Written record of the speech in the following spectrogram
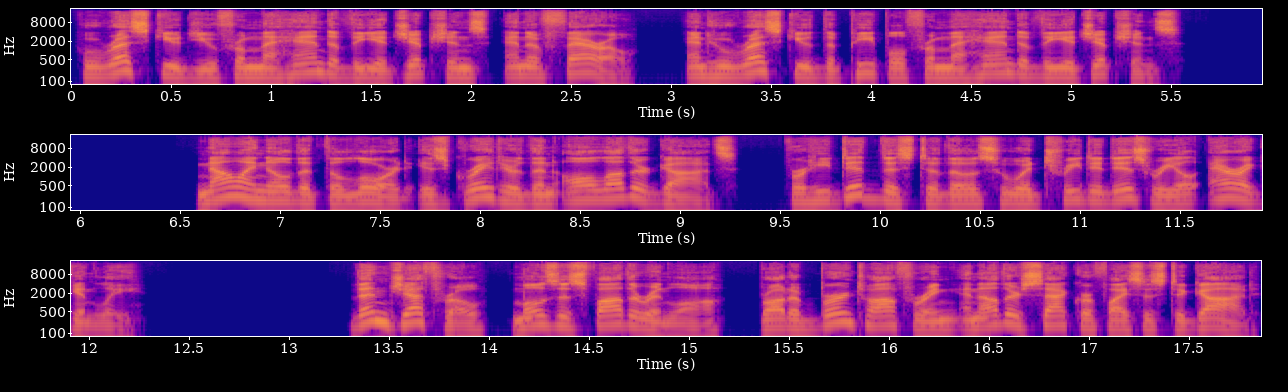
who rescued you from the hand of the Egyptians and of Pharaoh, and who rescued the people from the hand of the Egyptians. Now I know that the Lord is greater than all other gods, for he did this to those who had treated Israel arrogantly. Then Jethro, Moses' father in law, brought a burnt offering and other sacrifices to God,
